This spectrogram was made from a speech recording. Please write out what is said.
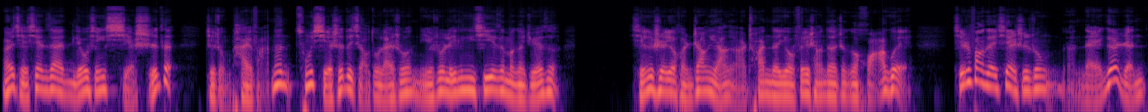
而且现在流行写实的这种拍法，那从写实的角度来说，你说零零七这么个角色，形式又很张扬啊，穿的又非常的这个华贵。其实放在现实中啊，哪个人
